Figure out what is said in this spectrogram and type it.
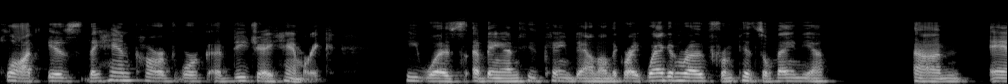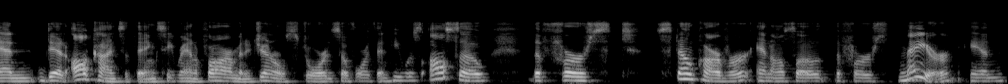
plot is the hand carved work of D.J. Hamrick. He was a man who came down on the Great Wagon Road from Pennsylvania um, and did all kinds of things. He ran a farm and a general store and so forth. And he was also the first stone carver and also the first mayor in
